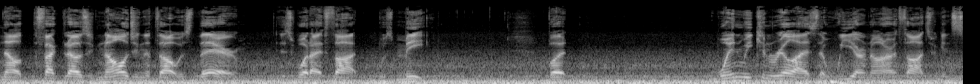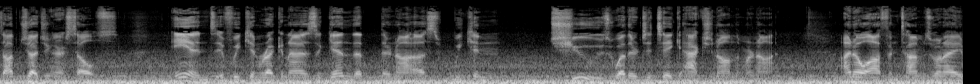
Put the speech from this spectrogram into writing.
Now, the fact that I was acknowledging the thought was there is what I thought was me. But when we can realize that we are not our thoughts, we can stop judging ourselves. And if we can recognize again that they're not us, we can choose whether to take action on them or not. I know oftentimes when I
